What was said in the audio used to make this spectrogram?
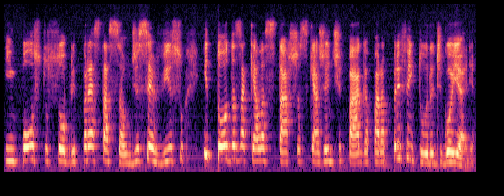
Imposto sobre Prestação de Serviço e todas aquelas taxas que a gente paga para a Prefeitura de Goiânia.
